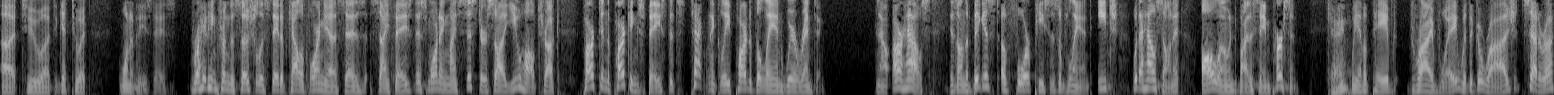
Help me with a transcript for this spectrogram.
uh, to uh, to get to it one of these days. Writing from the socialist state of California, says Cyphase, this morning my sister saw a U-Haul truck parked in the parking space that's technically part of the land we're renting. Now, our house is on the biggest of four pieces of land, each with a house on it, all owned by the same person. Okay. We have a paved driveway with a garage, etc.,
